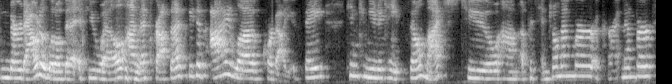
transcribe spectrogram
nerd out a little bit, if you will, on this process because I love core values. They can communicate so much to um, a potential member, a current member.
